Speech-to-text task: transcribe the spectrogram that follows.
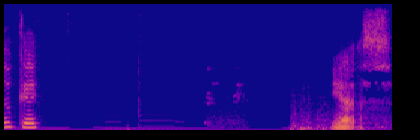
Okay. Yes.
